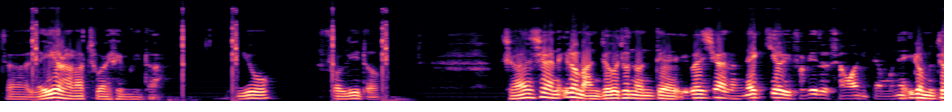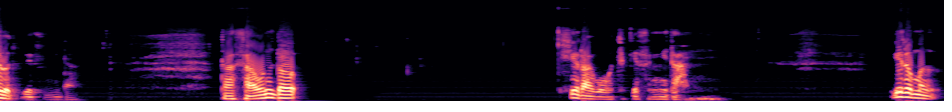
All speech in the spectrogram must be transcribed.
자, 레이어를 하나 추가했습니다. New, Solid. 지난 시간에 이름 안 적어줬는데, 이번 시간은 넷기어의 솔리드를 사용하기 때문에 이름을 적어주겠습니다. 다 사운드 키라고 적겠습니다. 이름은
